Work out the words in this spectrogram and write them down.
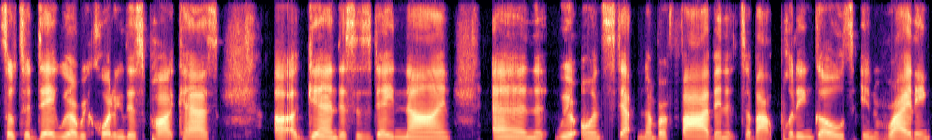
So today we are recording this podcast. Uh, again, this is day nine, and we're on step number five, and it's about putting goals in writing.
